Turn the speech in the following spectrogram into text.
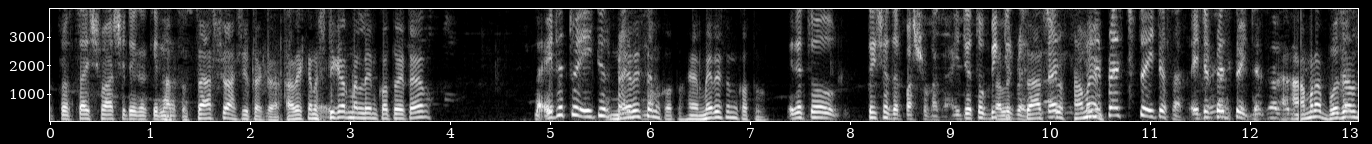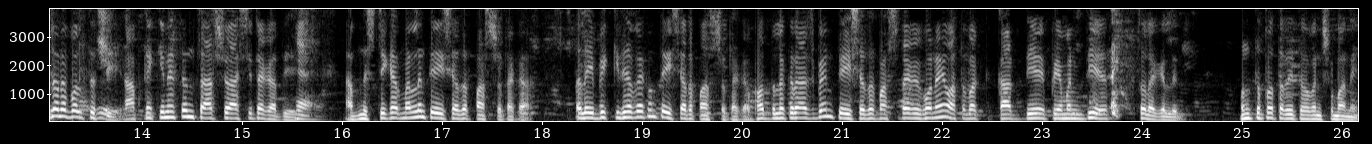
আপনার চারশো আশি টাকা কেনা আচ্ছা। চারশো আশি টাকা। আর এখানে স্টিকার মারলেন কত এটার? না, এটা তো এইটার মেরেছেন কত? হ্যাঁ মেরেছেন কত? এটা তো তেইশ হাজার পাঁচশো টাকা এটা তো বিক্রি প্রাইস 400 প্রাইস তো এইটা স্যার এটার প্রাইস তো এইটা। আমরা বোঝার জন্য বলতেছি আপনি কিনেছেন চারশো আশি টাকা দিয়ে। হ্যাঁ। আপনি স্টিকার মারলেন তেইশ হাজার পাঁচশো টাকা। তাহলে এই বিক্রি হবে এখন তেইশ হাজার পাঁচশো টাকা। ভদ্রলোকেরা আসবেন তেইশ হাজার পাঁচশো টাকা গনে অথবা কার্ড দিয়ে পেমেন্ট দিয়ে চলে গেলেন। উনি তো প্রতারিত হবেন সমানে।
